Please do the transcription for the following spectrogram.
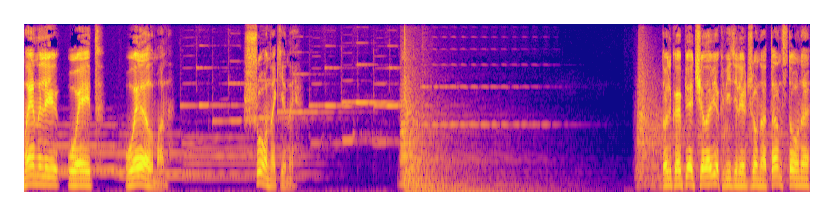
Мэнли Уэйт Уэлман. Шонакины. Только пять человек видели Джона Танстоуна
